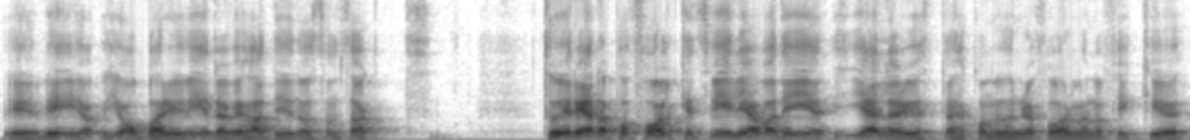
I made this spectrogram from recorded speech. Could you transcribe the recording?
vi, vi jobbar ju vidare. Vi hade ju då som sagt tog ju reda på folkets vilja vad det gäller just den här kommunreformen och fick ju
